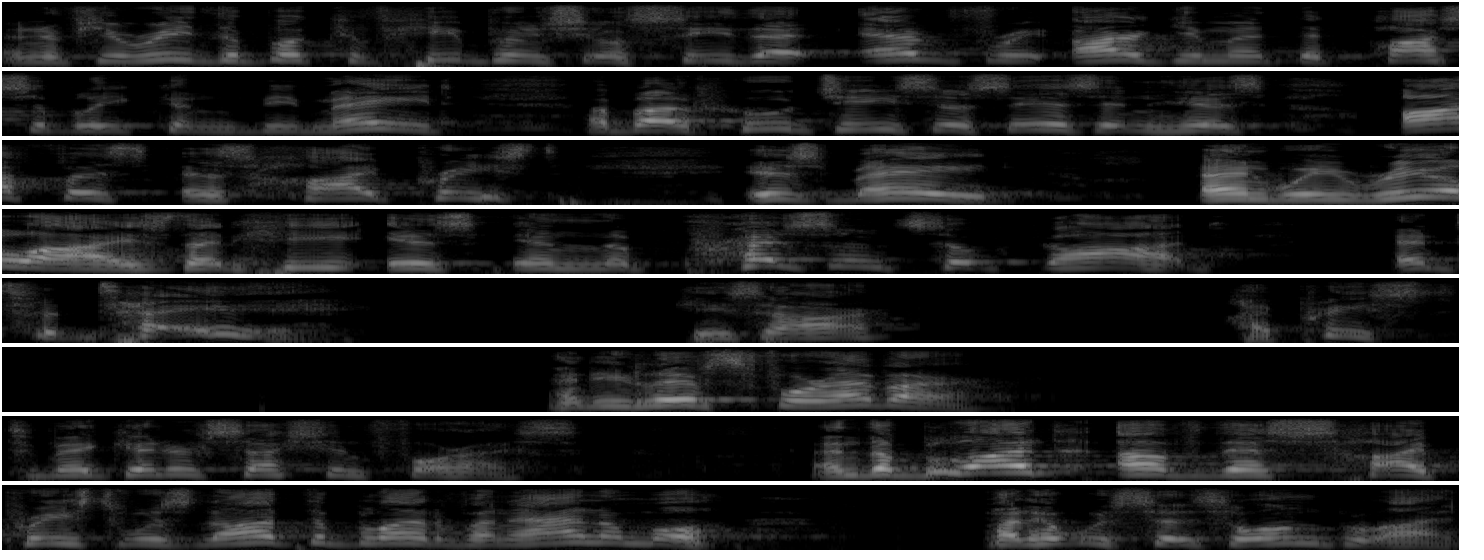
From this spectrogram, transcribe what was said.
and if you read the book of Hebrews, you'll see that every argument that possibly can be made about who Jesus is in his office as high priest is made. And we realize that he is in the presence of God. And today, he's our high priest. And he lives forever to make intercession for us. And the blood of this high priest was not the blood of an animal, but it was his own blood.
